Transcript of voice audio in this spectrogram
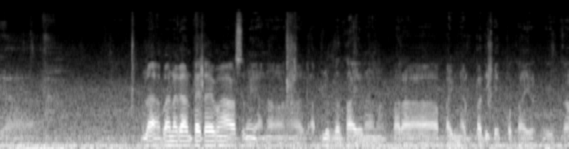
Ayan. Wala, ba nagantay tayo mga kasunoy. Ano, upload lang tayo na ano, para pag nagpadikit po tayo dito.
